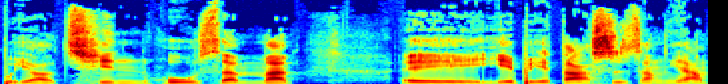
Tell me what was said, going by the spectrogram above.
不要轻忽散漫，哎，也别大肆张扬。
